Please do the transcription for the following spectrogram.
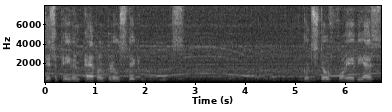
disappearing purple glue stick. It's good stuff for ABS.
